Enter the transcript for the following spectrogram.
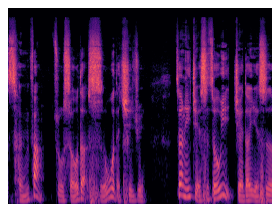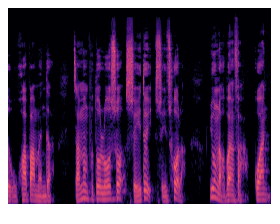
盛放煮熟的食物的器具。这里解释《周易》解的也是五花八门的，咱们不多啰嗦，谁对谁错了，用老办法观。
